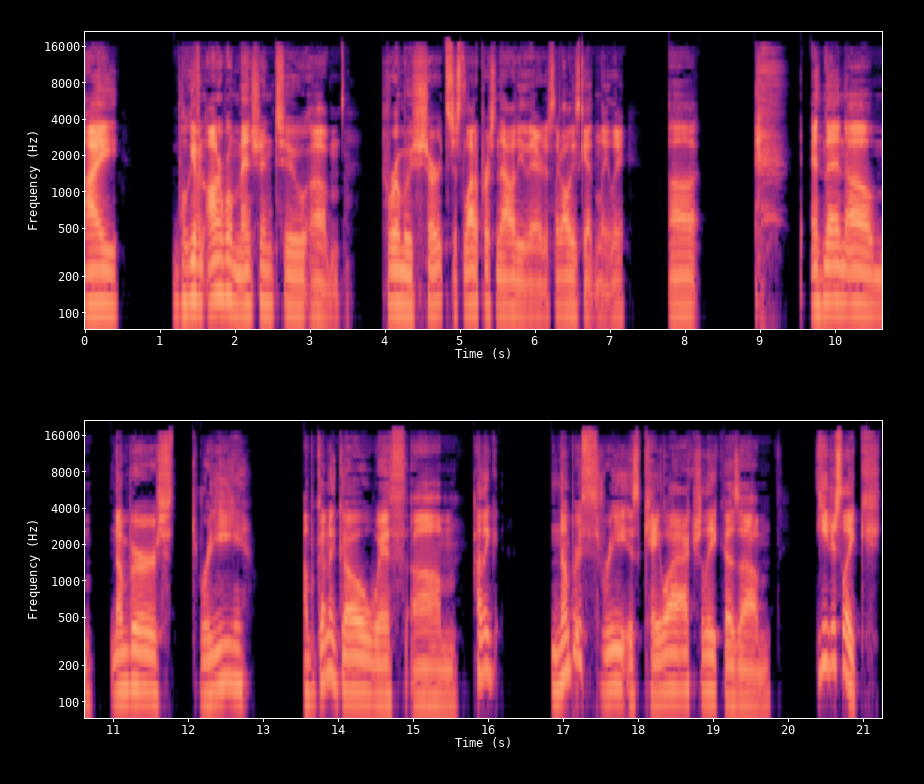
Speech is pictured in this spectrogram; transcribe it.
I will give an honorable mention to um Hiromu's shirts. Just a lot of personality there, just like all he's getting lately. Uh, and then um number three, I'm gonna go with um I think number three is KY actually because um he just like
